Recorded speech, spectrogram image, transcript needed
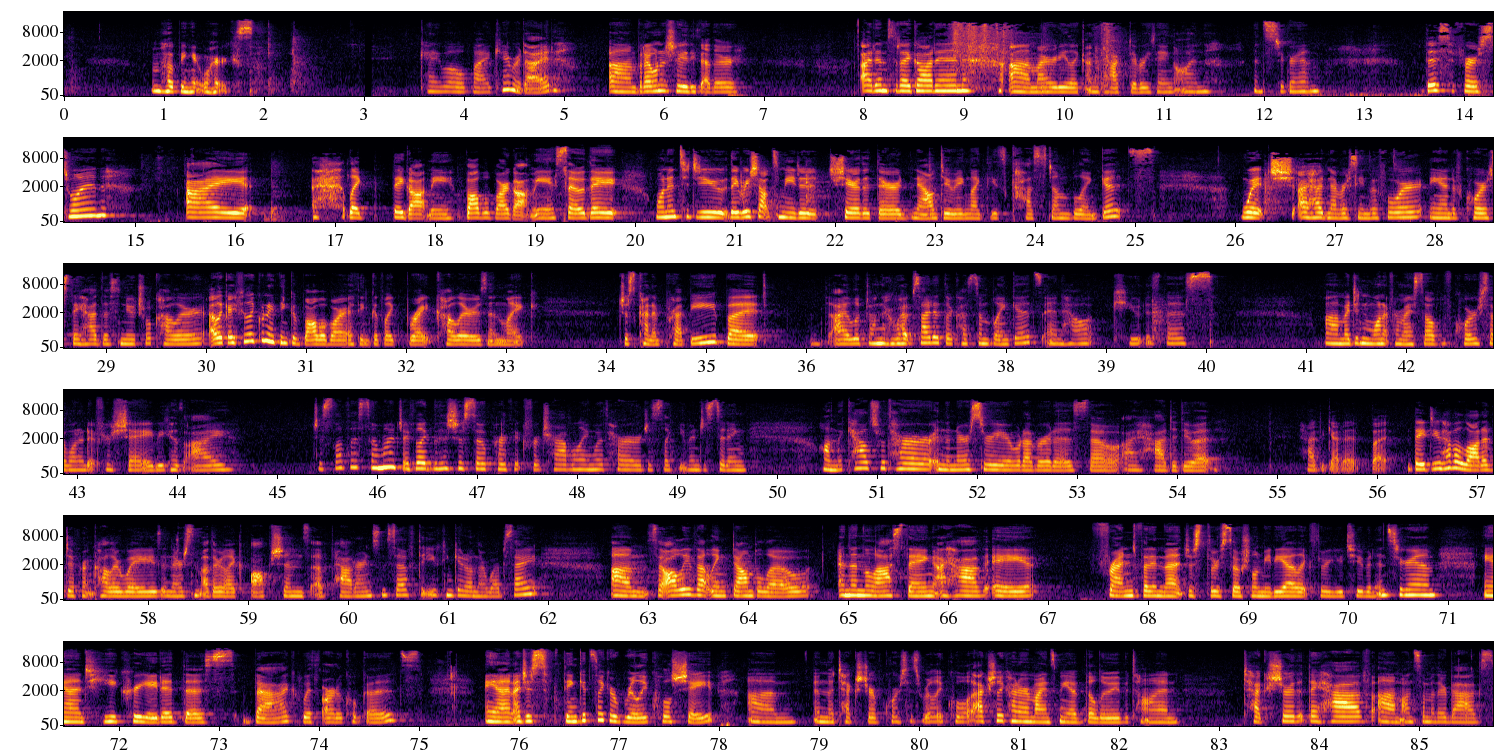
I'm hoping it works. Okay, well, my camera died, um, but I want to show you these other items that I got in. Um, I already like unpacked everything on Instagram. This first one, I like they got me, BaubleBar got me. So they wanted to do, they reached out to me to share that they're now doing like these custom blankets, which I had never seen before. And of course they had this neutral color. Like I feel like when I think of BaubleBar, I think of like bright colors and like just kind of preppy, but I looked on their website at their custom blankets and how cute is this? Um, I didn't want it for myself, of course. I wanted it for Shay because I just love this so much. I feel like this is just so perfect for traveling with her, just like even just sitting on the couch with her in the nursery or whatever it is. So I had to do it, had to get it. But they do have a lot of different colorways and there's some other like options of patterns and stuff that you can get on their website. Um, so I'll leave that link down below. And then the last thing, I have a friend that I met just through social media, like through YouTube and Instagram, and he created this bag with article goods. And I just think it's like a really cool shape. Um, and the texture, of course, is really cool. It actually kind of reminds me of the Louis Vuitton texture that they have um, on some of their bags.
